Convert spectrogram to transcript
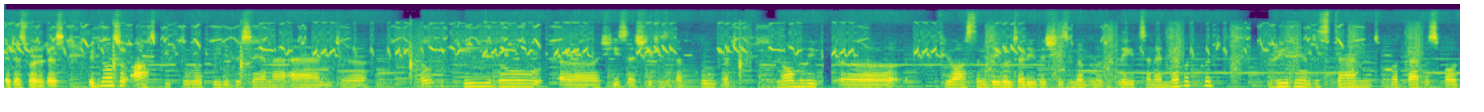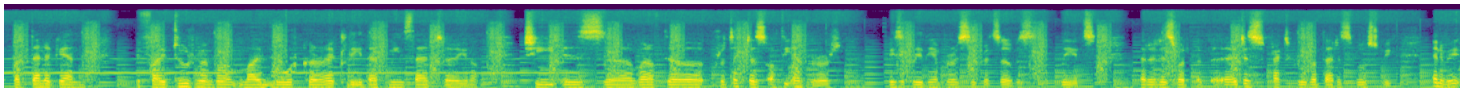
it is what it is. You can also ask people about Lady Brisienna, and uh, well, even though she says she doesn't have clue, but normally if you ask them, they will tell you that she's a member of the Blades, and I never could really understand what that was about. But then again, if I do remember my lore correctly, that means that uh, you know she is uh, one of the protectors of the Emperor. Basically, the Emperor's secret service leads. That it is what uh, it is practically what that is supposed to be. Anyway,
